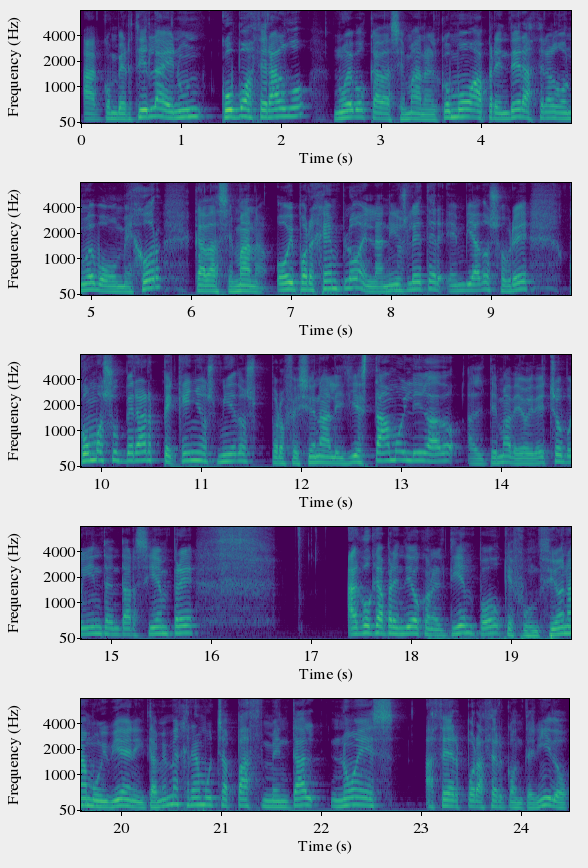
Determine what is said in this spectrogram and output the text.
a convertirla en un cómo hacer algo nuevo cada semana, el cómo aprender a hacer algo nuevo o mejor cada semana. Hoy, por ejemplo, en la newsletter he enviado sobre cómo superar pequeños miedos profesionales y está muy ligado al tema de hoy. De hecho, voy a intentar siempre algo que he aprendido con el tiempo, que funciona muy bien y también me genera mucha paz mental, no es hacer por hacer contenido,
